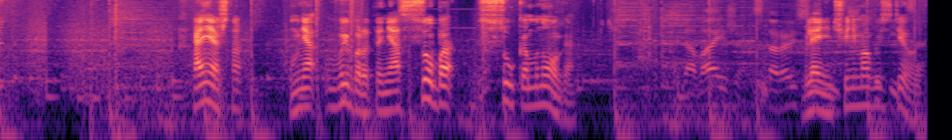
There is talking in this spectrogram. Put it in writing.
не Конечно. У меня выбора-то не особо, сука, много. Давай же, старайся. Бля, ничего не могу сделать.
